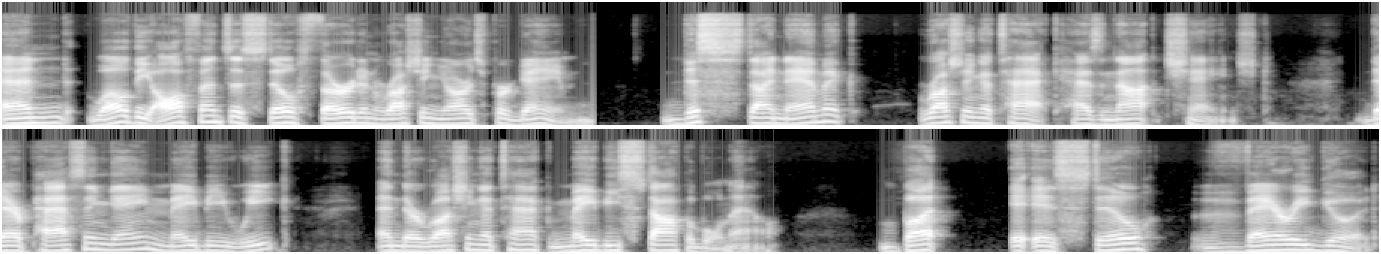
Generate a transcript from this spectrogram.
And, well, the offense is still third in rushing yards per game. This dynamic rushing attack has not changed. Their passing game may be weak, and their rushing attack may be stoppable now, but it is still very good.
